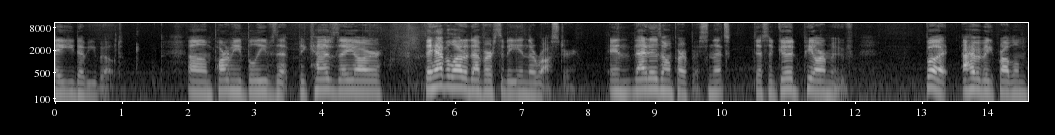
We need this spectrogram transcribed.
AEW belt. Um, part of me believes that because they are, they have a lot of diversity in their roster, and that is on purpose, and that's that's a good PR move. But I have a big problem.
